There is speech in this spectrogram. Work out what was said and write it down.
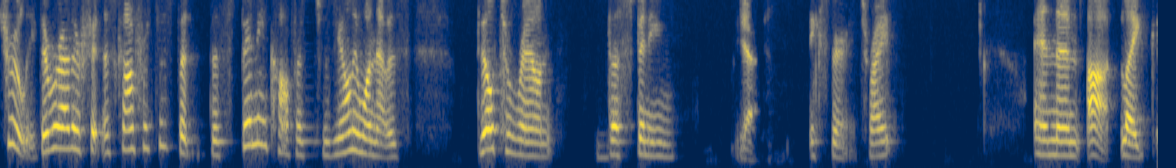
truly there were other fitness conferences, but the spinning conference was the only one that was built around the spinning yeah. experience, right? And then, uh, like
